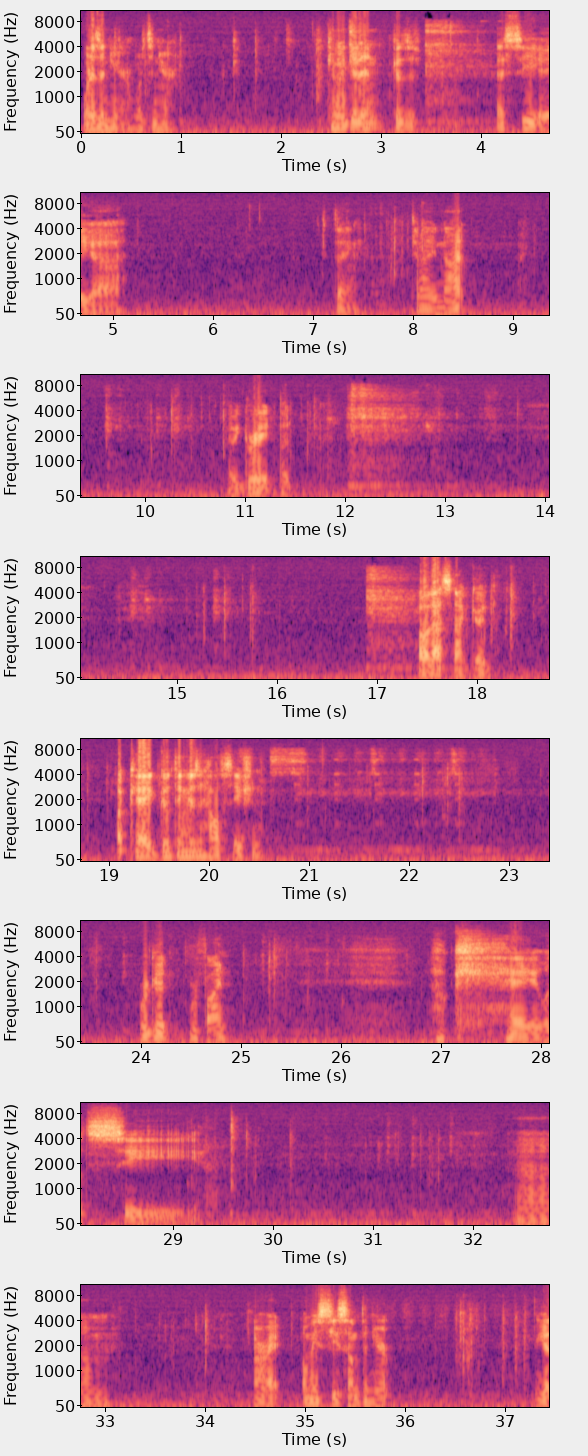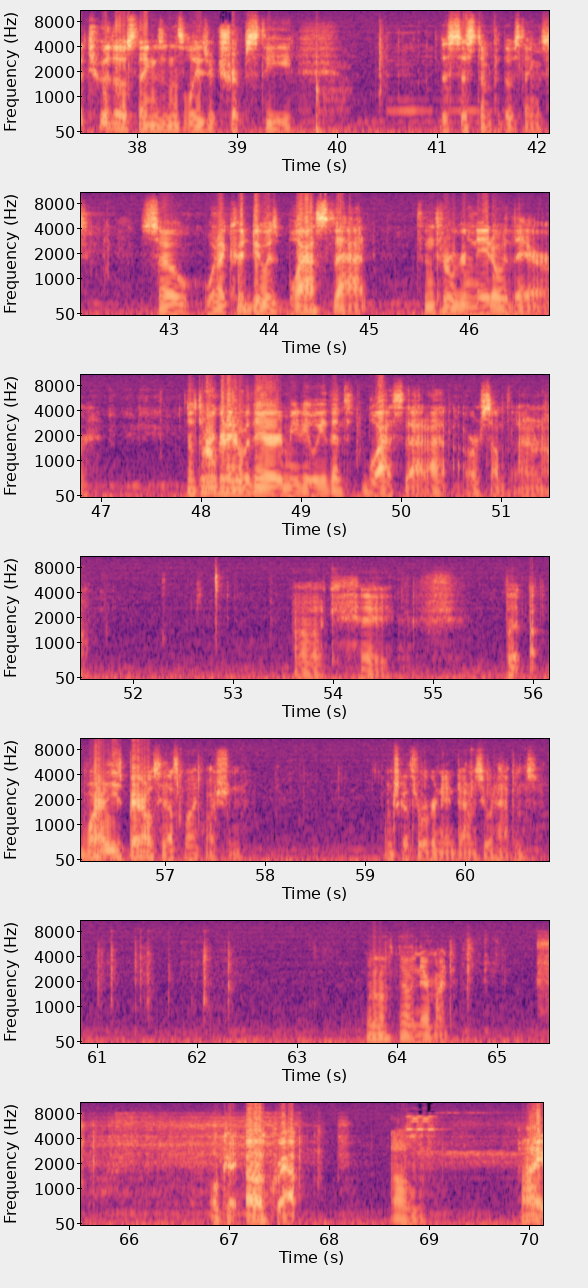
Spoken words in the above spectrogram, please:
What is in here? What's in here? Can I get in? Because I see a, uh, thing. Can I not? That'd be great, but... Oh, that's not good. Okay, good thing there's a health station. We're good. We're fine. Okay, let's see. Um... Alright, let me see something here. You got two of those things, and this laser trips the the system for those things. So what I could do is blast that, then throw a grenade over there. No, throw a grenade over there immediately, then th blast that, I, or something. I don't know. Okay. Uh, why are these barrels here? That's my question. I'm just gonna throw a grenade down and see what happens. Oh, no, never mind. Okay, oh crap. Um, hi.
